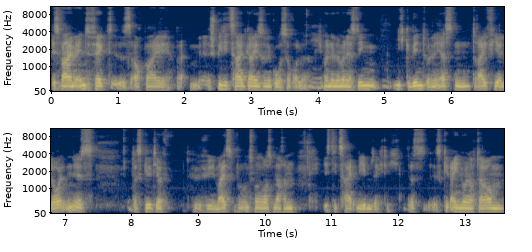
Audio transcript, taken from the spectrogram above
es war im Endeffekt, ist auch bei, bei, spielt die Zeit gar nicht so eine große Rolle. Nee. Ich meine, wenn man das Ding nicht gewinnt oder in den ersten drei, vier Leuten ist, das gilt ja für, für die meisten von uns, wenn wir sowas machen, ist die Zeit nebensächlich. Das, es geht eigentlich nur noch darum,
